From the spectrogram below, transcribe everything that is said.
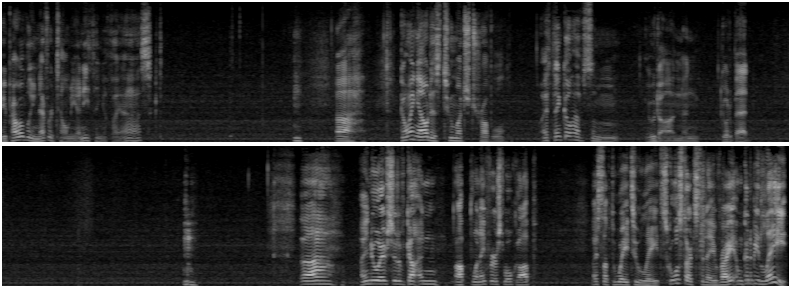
He'd probably never tell me anything if I asked. Ah, uh, going out is too much trouble. I think I'll have some udon and go to bed. Ah, uh, I knew I should have gotten up when I first woke up. I slept way too late. School starts today, right? I'm gonna be late.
